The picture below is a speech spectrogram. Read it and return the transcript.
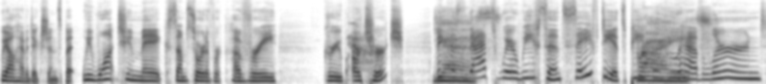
we all have addictions, but we want to make some sort of recovery group yeah. our church because yes. that's where we sense safety. It's people right. who have learned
